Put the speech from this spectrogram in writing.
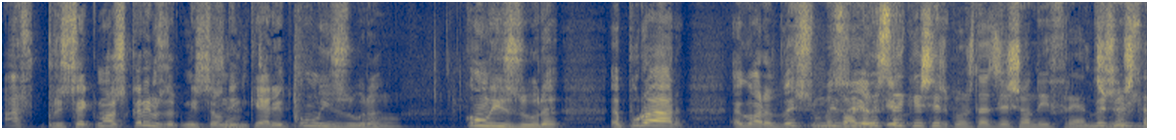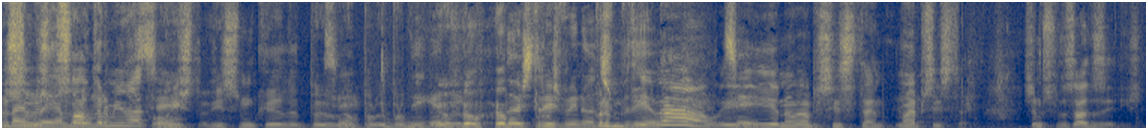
Acho, por isso é que nós queremos a Comissão certo. de Inquérito com lisura. Hum com lisura, apurar. Agora, deixe-me dizer... Olha, eu sei que as circunstâncias são diferentes, mas também lembro... só terminar com Sim. isto. Disse-me que... Diga, eu, eu, Dois, três minutos pediu. Não, e não é preciso tanto. Não é preciso tanto. Deixa-me só dizer isto.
